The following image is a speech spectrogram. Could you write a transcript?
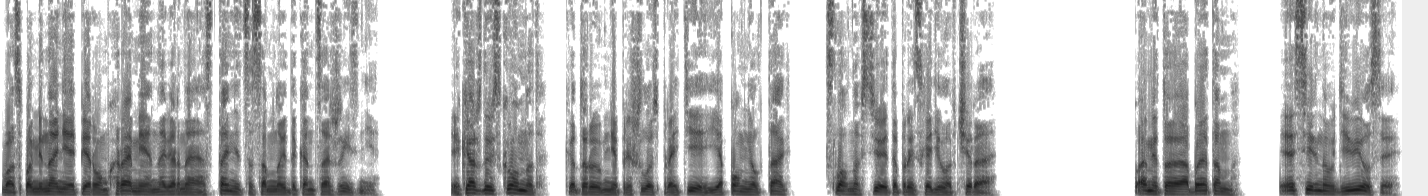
Воспоминание о первом храме, наверное, останется со мной до конца жизни. И каждую из комнат, которую мне пришлось пройти, я помнил так, словно все это происходило вчера. Памятуя об этом, я сильно удивился,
